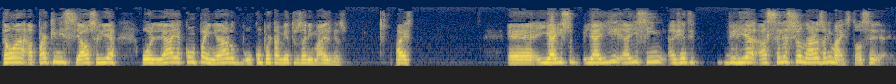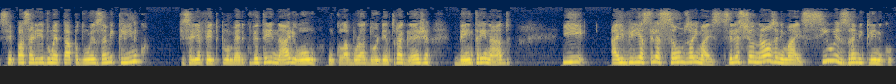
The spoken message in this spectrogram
Então a, a parte inicial seria olhar e acompanhar o, o comportamento dos animais mesmo. Mas, é, e aí, e aí, aí sim a gente viria a selecionar os animais. Então você, você passaria de uma etapa de um exame clínico, que seria feito pelo médico veterinário ou um colaborador dentro da granja, bem treinado, e aí viria a seleção dos animais. Selecionar os animais, se o exame clínico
